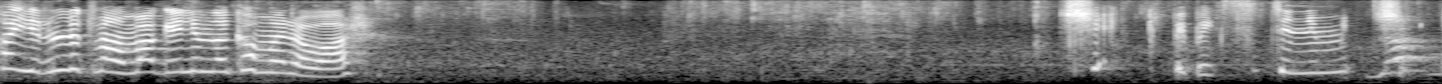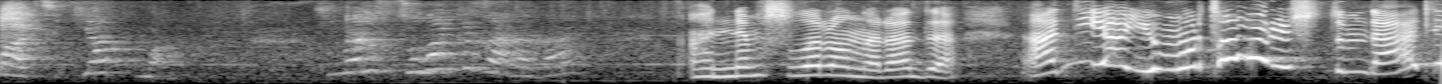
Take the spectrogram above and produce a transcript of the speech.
Hayır lütfen bak elimde kamera var. Çek bebek sütünümü çek. Yapma artık yapma. Şunları sula kız arada. Annem sular onları hadi. Hadi ya yumurta var üstümde hadi.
